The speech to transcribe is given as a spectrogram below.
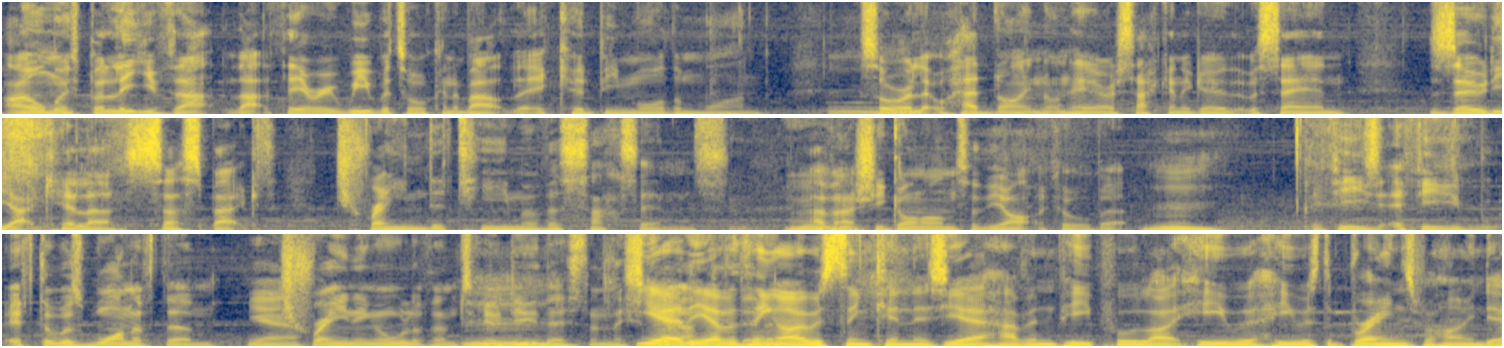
I almost believe that that theory we were talking about that it could be more than one. Saw a little headline on here a second ago that was saying Zodiac killer suspect trained a team of assassins. I haven't Mm. actually gone on to the article, but Mm. If he's if he if there was one of them Yeah. training all of them to go do Mm. this, then they Yeah, the other thing it. I was thinking is yeah, having people like he he was the brains behind it,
